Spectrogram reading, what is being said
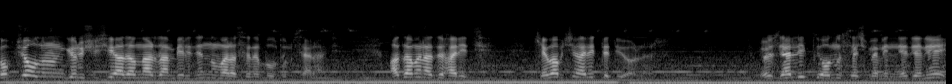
Topçuoğlu'nun görüşeceği adamlardan birinin numarasını buldum Serhat. Adamın adı Halit. Kebapçı Halit de diyorlar. Özellikle onu seçmemin nedeni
